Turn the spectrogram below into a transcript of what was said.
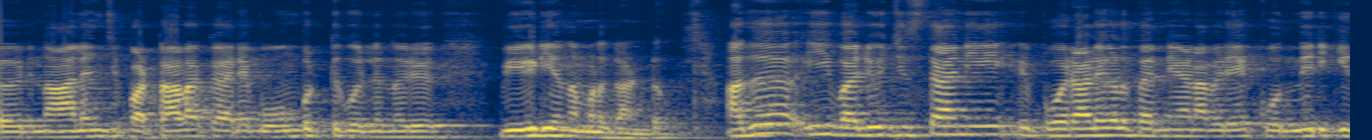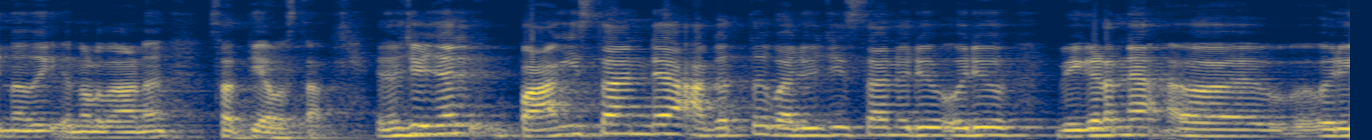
ഒരു നാലഞ്ച് പട്ടാളക്കാരെ ബോംബിട്ട് കൊല്ലുന്ന ഒരു വീഡിയോ നമ്മൾ കണ്ടു. അത് ഈ ബലൂചിസ്ഥാനി പോരാളികൾ തന്നെയാണ് അവരെ കൊന്നിരിക്കുന്നത് എന്നുള്ളതാണ് സത്യാവസ്ഥ. എന്ന് വെച്ച് കഴിഞ്ഞാൽ പാകിസ്ഥാന്റെ അകത്ത് ബലൂചിസ്ഥാൻ ഒരു ഒരു വിഘടന ഒരു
